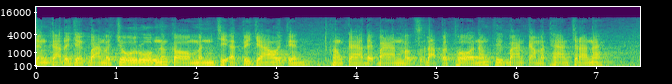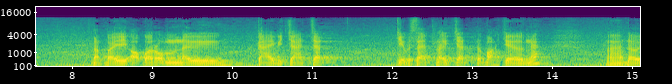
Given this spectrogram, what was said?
ចឹងការដែលយើងបានមកចូលរួមហ្នឹងក៏មិនជាឥតប្រយោជន៍ទេក្នុងការដែលបានមកស្ដាប់ពធហ្នឹងគឺបានកម្មដ្ឋានច្រើនណាស់ដើម្បីអប់រំនៅ កាយវិចារចិត្តជាពិសេសផ្លូវចិត្តរបស់យើងណាដោយ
